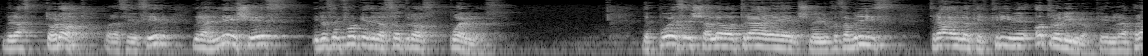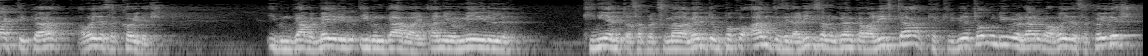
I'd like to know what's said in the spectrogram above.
de las Torot, por así decir, de las leyes y los enfoques de los otros pueblos. Después el Shalom trae, Shmuel Abris, trae lo que escribe otro libro, que en la práctica, Avoidas Kodesh, Ibn Gabay, Ibn Gabay, año 1500 aproximadamente, un poco antes de Arizal, un gran cabalista, que escribió todo un libro largo, Avoidas Kodesh,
